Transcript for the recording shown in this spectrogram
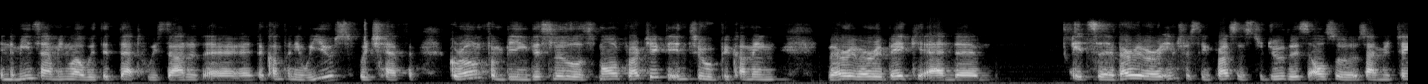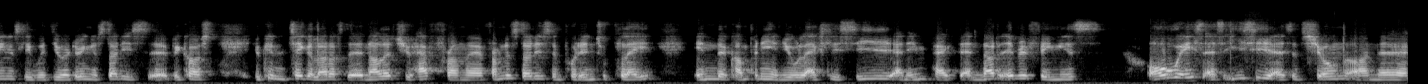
in the meantime, meanwhile, we did that. We started uh, the company WeUse, which have grown from being this little small project into becoming very, very big. And um, it's a very, very interesting process to do this also simultaneously with you are doing your studies uh, because you can take a lot of the knowledge you have from uh, from the studies and put into play in the company, and you will actually see an impact. And not everything is always as easy as it's shown on uh,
